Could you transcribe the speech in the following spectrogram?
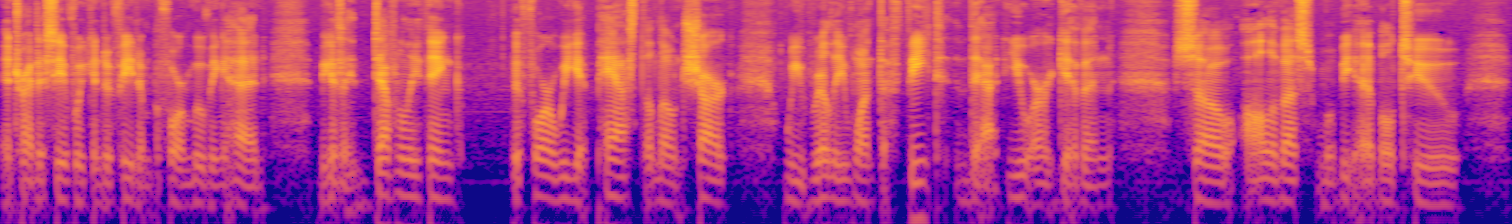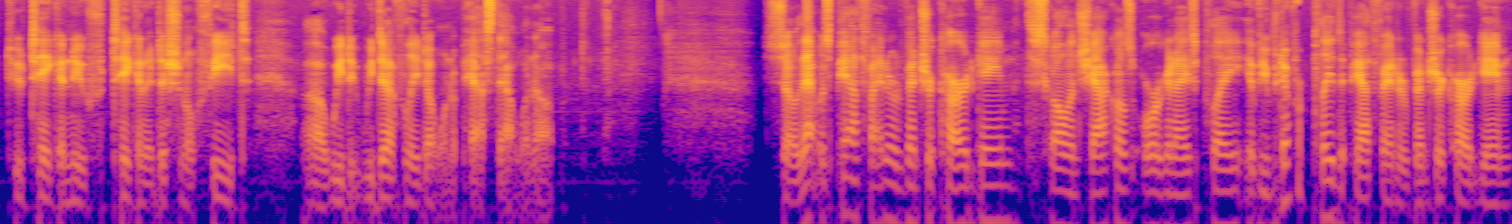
and try to see if we can defeat them before moving ahead. Because I definitely think before we get past the lone shark, we really want the feat that you are given. So all of us will be able to to take a new take an additional feat. Uh, we d- we definitely don't want to pass that one up. So that was Pathfinder Adventure card game, the Skull and Shackles organized play. If you've never played the Pathfinder Adventure card game,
